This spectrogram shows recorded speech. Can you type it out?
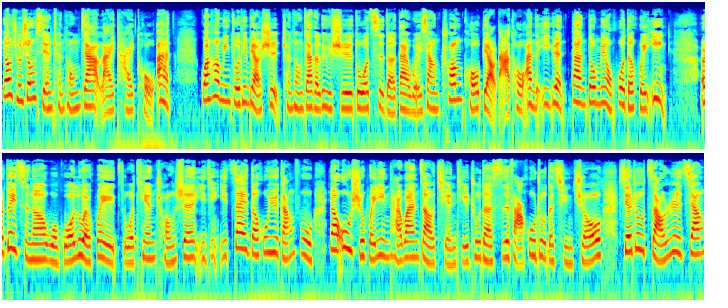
要求凶嫌陈同佳来台投案。管浩明昨天表示，陈同佳的律师多次的代为向窗口表达投案的意愿，但都没有获得回应。而对此呢，我国陆委会昨天重申，已经一再的呼吁港府要务实回应台湾早前提出的司法互助的请求，协助早日将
